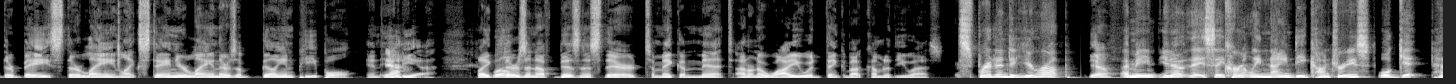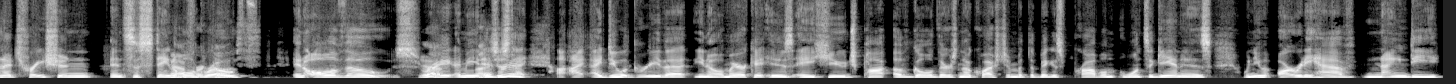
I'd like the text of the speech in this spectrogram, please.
their base, their lane. Like stay in your lane. There's a billion people in Yeah. India. Like Well- there's enough business there to make a mint. I don't know why you would think about coming to the US. Spread into Europe. Yeah. I mean, you know, they say currently 90 countries. Well, get penetration and sustainable Africa. growth in all of those, Yeah, right? I mean, I it's just. I, I I do agree that you know America is a huge pot of gold. There's no question. But the biggest problem, once again, is when you already have 90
